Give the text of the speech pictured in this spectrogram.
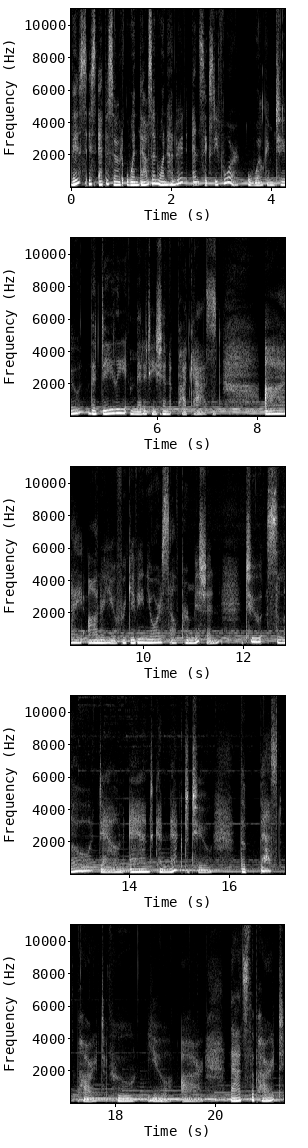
This is episode 1164. Welcome to the Daily Meditation Podcast. I honor you for giving yourself permission to slow down and connect to the best part of who you are. That's the part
